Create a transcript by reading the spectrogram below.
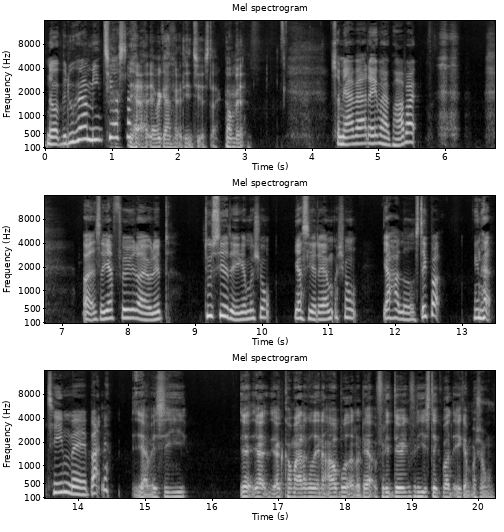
Nå, vil du høre min tirsdag? ja, jeg vil gerne høre din tirsdag. Kom med den. Som jeg er hver dag, var jeg på arbejde. Og altså, jeg føler jo lidt... Du siger, det ikke er motion. Jeg siger, det er motion. Jeg har lavet stikbold en halv time med børnene. Jeg vil sige, jeg, jeg, jeg kommer allerede ind og afbryder dig der, fordi det er jo ikke, fordi stikbold ikke er motion.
